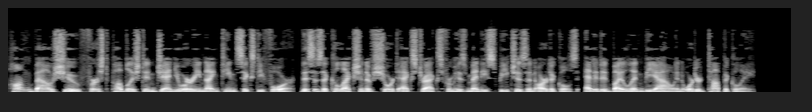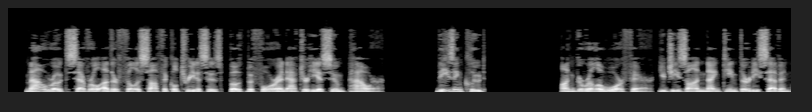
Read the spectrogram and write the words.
Hong Bao Shu first published in January 1964, this is a collection of short extracts from his many speeches and articles, edited by Lin Biao and ordered topically. Mao wrote several other philosophical treatises, both before and after he assumed power. These include on Guerrilla Warfare, Yujizan 1937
